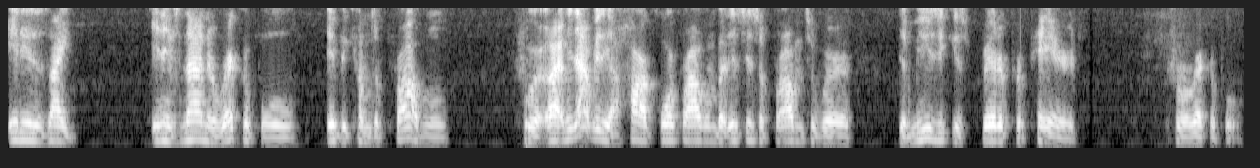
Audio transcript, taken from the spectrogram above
it is like, and if it's not in a record pool, it becomes a problem for, I mean, not really a hardcore problem, but it's just a problem to where the music is better prepared for a record pool.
